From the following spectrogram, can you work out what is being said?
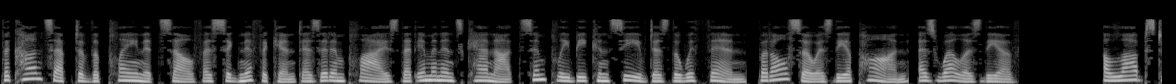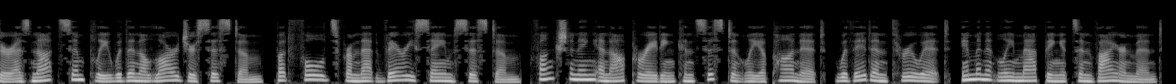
The concept of the plane itself is significant as it implies that immanence cannot simply be conceived as the within, but also as the upon, as well as the of. A lobster is not simply within a larger system, but folds from that very same system, functioning and operating consistently upon it, with it and through it, immanently mapping its environment,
